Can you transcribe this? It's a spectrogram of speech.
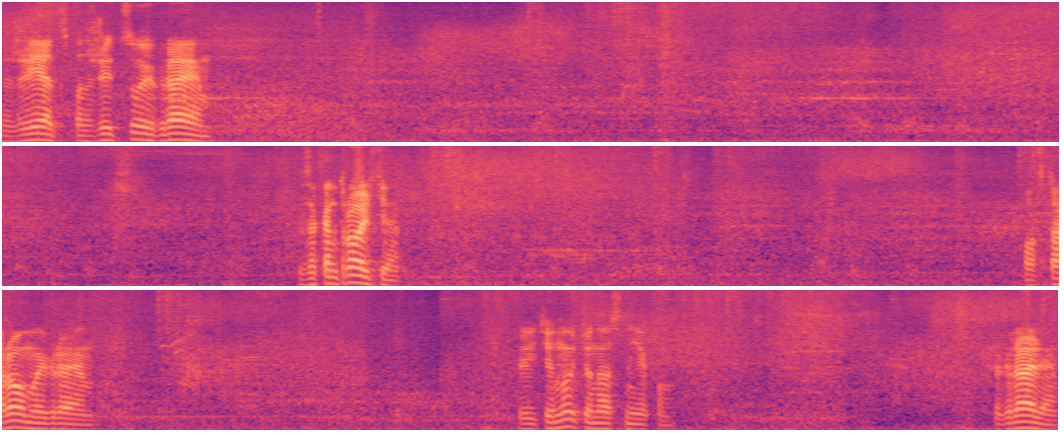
Жрец, под жрецу играем. Законтрольте. По второму играем. Перетянуть у нас некому. Сыграли.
